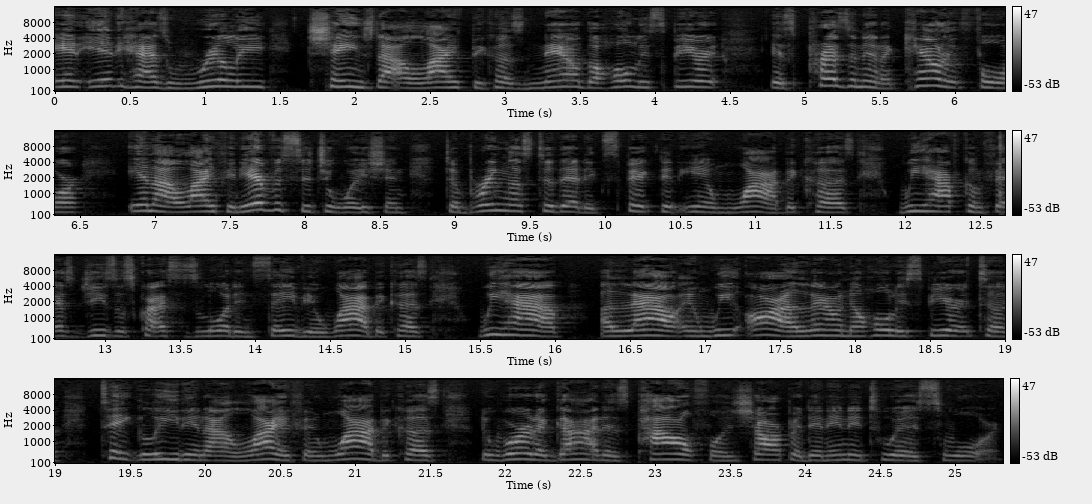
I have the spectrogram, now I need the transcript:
and it has really changed our life because now the Holy Spirit is present and accounted for in our life in every situation to bring us to that expected end. Why? Because we have confessed Jesus Christ as Lord and Savior. Why? Because we have allowed and we are allowing the Holy Spirit to take lead in our life. And why? Because the Word of God is powerful and sharper than any two edged sword,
